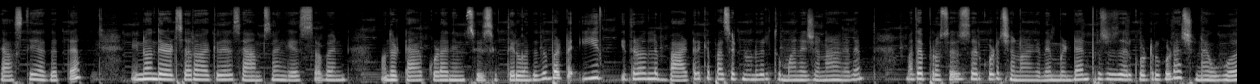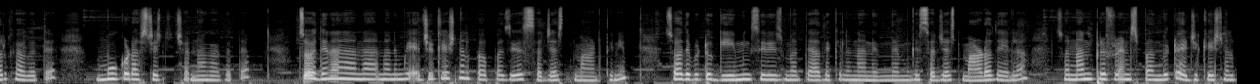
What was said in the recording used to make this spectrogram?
ಜಾಸ್ತಿ ಆಗುತ್ತೆ. ಇನ್ನೊಂದು ಎರಡು ಸಾವಿರ ಹಾಕಿದರೆ ಸ್ಯಾಮ್ಸಂಗ್ ಎಸ್ ಸೆವೆನ್ ಒಂದು ಟ್ಯಾಬ್ ಕೂಡ ನಿಮ್ಗೆ ಸಿಗ್ತಿರುವಂಥದ್ದು. ಬಟ್ ಈ ಇದರಲ್ಲಿ ಬ್ಯಾಟ್ರಿ ಕೆಪಾಸಿಟಿ ನೋಡಿದ್ರೆ ತುಂಬಾ ಚೆನ್ನಾಗಿದೆ. ಮತ್ತು ಪ್ರೊಸೆಸರ್ ಕೂಡ ಚೆನ್ನಾಗಿದೆ. ಮಿಡ್ ಆ್ಯಂಡ್ ಪ್ರೊಸೆಸರ್ ಕೊಟ್ಟರು ಕೂಡ ಚೆನ್ನಾಗಿ ವರ್ಕ್ ಆಗುತ್ತೆ. ಮೂ ಕೂಡ ಅಷ್ಟೇ ಚೆನ್ನಾಗಾಗುತ್ತೆ ಸೊ ಇದನ್ನು ನಾನು ನಾನು ನಿಮಗೆ ಎಜುಕೇಷ್ನಲ್ ಪರ್ಪಸ್ಗೆ ಸಜೆಸ್ಟ್ ಮಾಡ್ತೀನಿ. ಸೊ ಅದು ಬಿಟ್ಟು ಗೇಮಿಂಗ್ ಸೀರೀಸ್ ಮತ್ತು ಅದಕ್ಕೆಲ್ಲ ನಾನು ಇದು ನಿಮಗೆ ಸಜೆಸ್ಟ್ ಮಾಡೋದೇ ಇಲ್ಲ. ಸೊ ನನ್ನ ಪ್ರಿಫರೆನ್ಸ್ ಬಂದುಬಿಟ್ಟು ಎಜುಕೇಷ್ನಲ್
